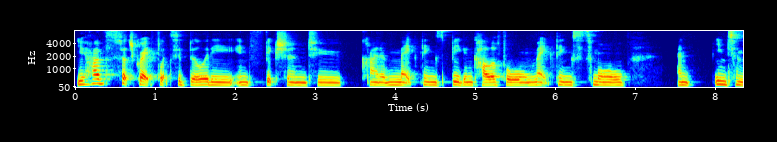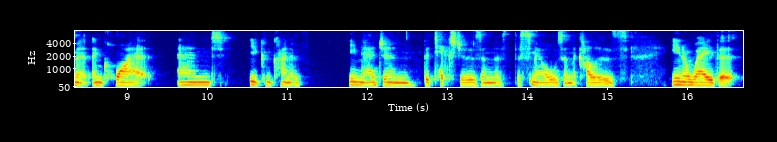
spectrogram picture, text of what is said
you have such great flexibility in fiction to kind of make things big and colourful, make things small intimate and quiet. And you can kind of imagine the textures and the, the smells and the colours in a way that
